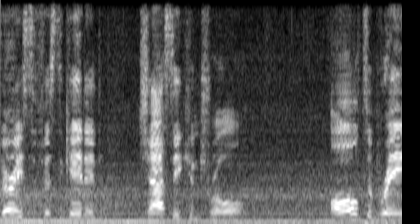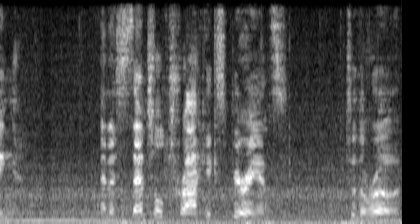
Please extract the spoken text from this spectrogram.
very sophisticated chassis control, all to bring an essential track experience to the road.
